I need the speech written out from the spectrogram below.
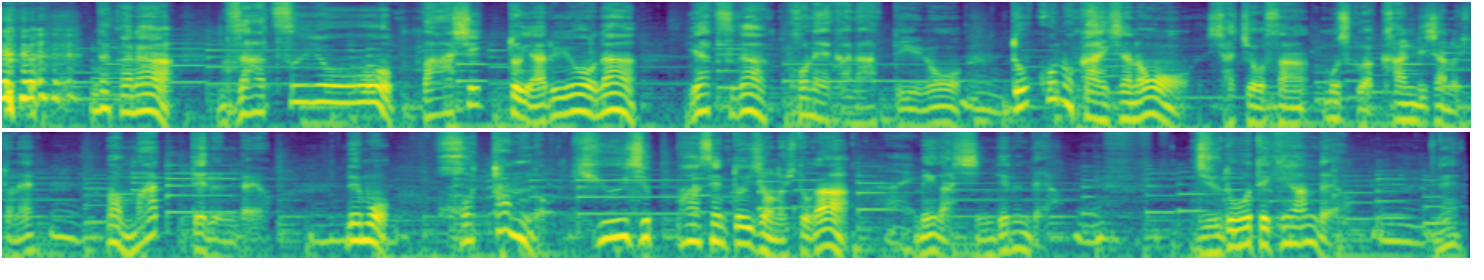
だから雑用をバシッとやるようなやつが来ねえかなっていうのを、うん。どこの会社の社長さんもしくは管理者の人ねうん。は待ってるんだよ。うん。でもほとんど90%以上の人がはい。目が死んでるんだよ。うん。受動的なんだよ、うん。ね、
